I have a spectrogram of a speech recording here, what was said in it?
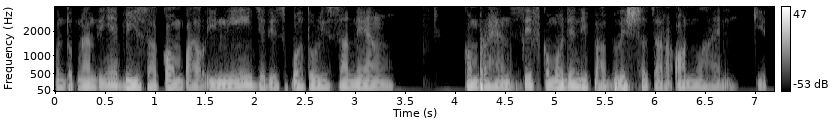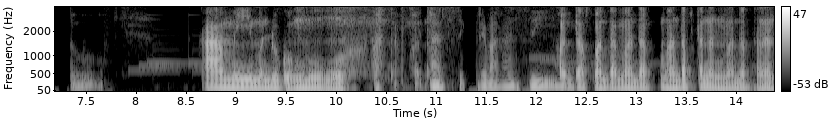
untuk nantinya bisa compile ini jadi sebuah tulisan yang komprehensif kemudian dipublish secara online gitu. Kami mendukungmu. Mantap, mantap. Asik, terima kasih. Mantap, mantap, mantap, mantap tenan, mantap tenan.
